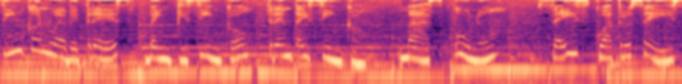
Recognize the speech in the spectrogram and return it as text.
593 2535 más 1 646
